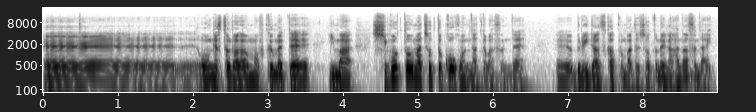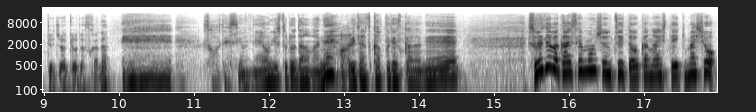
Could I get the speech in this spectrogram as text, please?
えーオーゲストラダンも含めて今仕事がちょっと候補になってますんで、えーブリーダーズカップまでちょっと目が離せないっていう状況ですかね。ええそうですよね。オーギュストロダンはね、はい。ブリーダーズカップですからね、それでは凱旋門賞についてお伺いしていきましょう。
